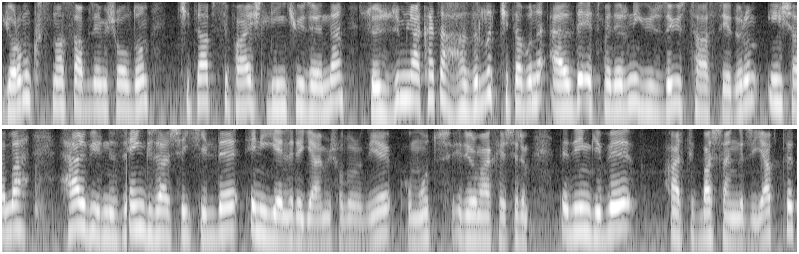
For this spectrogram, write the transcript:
yorum kısmına sabitlemiş olduğum kitap sipariş linki üzerinden sözlü mülakata hazırlık kitabını elde etmelerini %100 tavsiye ediyorum. İnşallah her biriniz en güzel şekilde en iyi yerlere gelmiş olur diye umut ediyorum arkadaşlarım. Dediğim gibi artık başlangıcı yaptık.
